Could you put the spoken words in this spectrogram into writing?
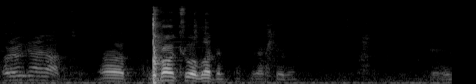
What are we going up to? Uh, we're going to 11. I forgot to say that. Zero.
